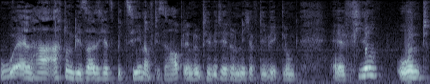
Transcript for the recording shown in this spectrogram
ULH, Achtung, die soll sich jetzt beziehen auf diese Hauptinduktivität und nicht auf die Wicklung L4 und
